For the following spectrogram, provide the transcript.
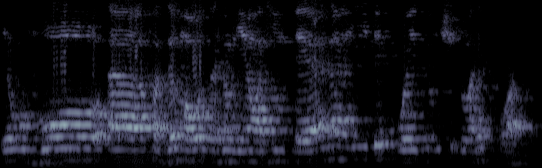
Eu vou uh, fazer uma outra reunião aqui interna e depois eu te dou a resposta.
